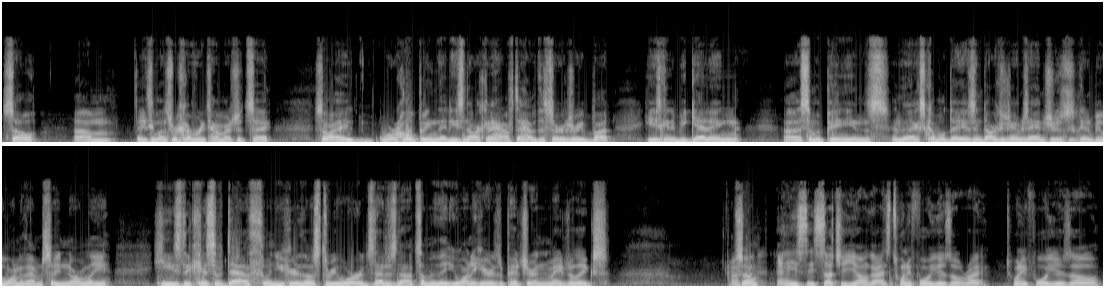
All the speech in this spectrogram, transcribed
So, um, 18 months recovery time, I should say. So, I we're hoping that he's not going to have to have the surgery, but he's going to be getting. Uh, some opinions in the next couple of days, and Dr. James Andrews is going to be one of them. So normally, he's the kiss of death. When you hear those three words, that is not something that you want to hear as a pitcher in the major leagues. So and he's, he's such a young guy. He's 24 years old, right? 24 years old.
